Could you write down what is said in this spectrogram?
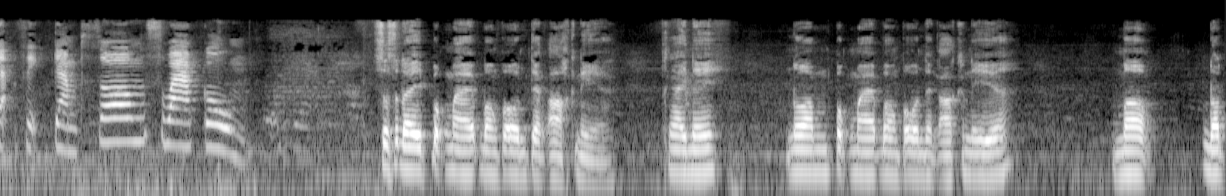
កសិកម្មសូមស្វាគមន៍សួស្តីពុកម៉ែបងប្អូនទាំងអស់គ្នា ថ្ងៃនេះនាំពុកម៉ែបងប្អូនទាំងអស់គ្នាមកដុត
